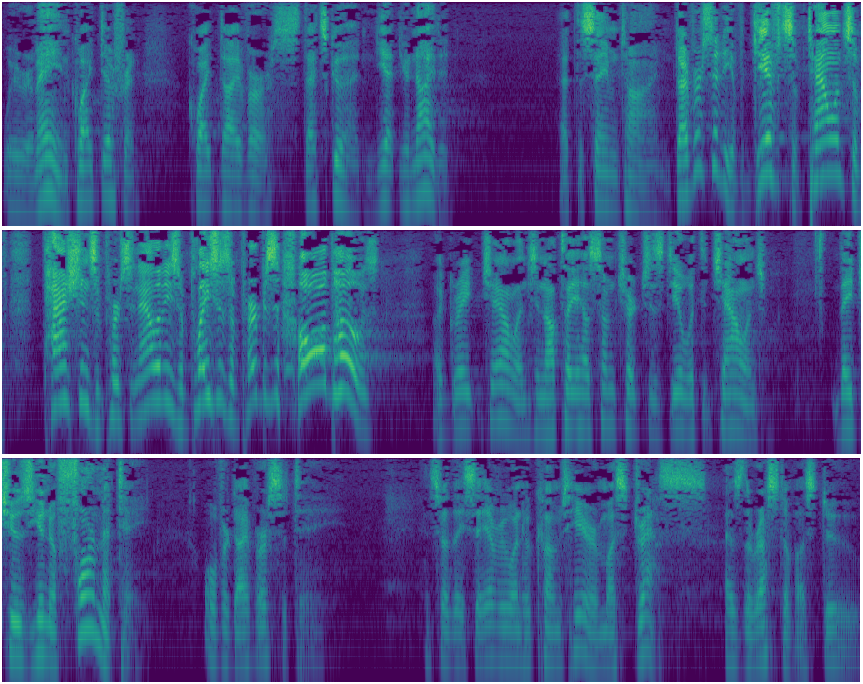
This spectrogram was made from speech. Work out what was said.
We remain quite different, quite diverse. That's good, yet united at the same time. Diversity of gifts, of talents, of passions, of personalities, of places, of purposes, all pose a great challenge. And I'll tell you how some churches deal with the challenge. They choose uniformity over diversity. And so they say everyone who comes here must dress as the rest of us do.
